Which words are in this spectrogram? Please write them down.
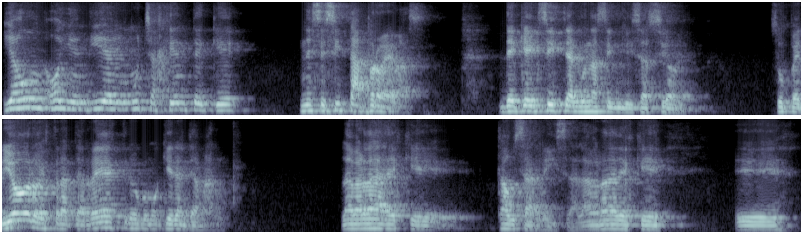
y aún hoy en día hay mucha gente que necesita pruebas de que existe alguna civilización superior o extraterrestre o como quieran llamarlo. La verdad es que causa risa, la verdad es que eh,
